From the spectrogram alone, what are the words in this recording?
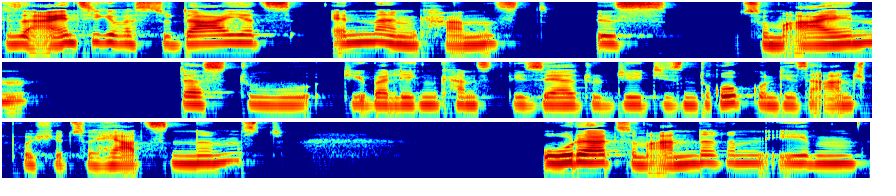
Das Einzige, was du da jetzt ändern kannst, ist zum einen, dass du dir überlegen kannst, wie sehr du dir diesen Druck und diese Ansprüche zu Herzen nimmst. Oder zum anderen eben,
